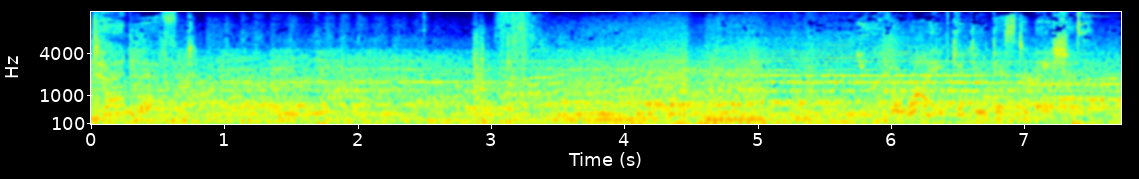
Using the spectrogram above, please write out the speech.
Turn left. You have arrived at your destination.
